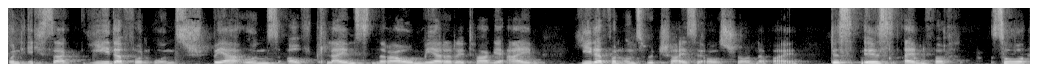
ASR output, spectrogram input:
Und ich sage, jeder von uns, sperr uns auf kleinsten Raum mehrere Tage ein. Jeder von uns wird scheiße ausschauen dabei. Das ist einfach so.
